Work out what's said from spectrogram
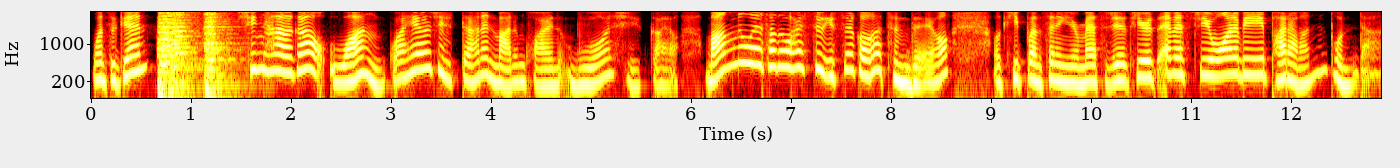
Once again, 신하가 왕과 헤어질 때 하는 말은 과연 무엇일까요? 막루에서도 할 수 있을 것 같은데요. I'll keep on sending your messages. Here's MSG Wannabe 바라만 본다.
